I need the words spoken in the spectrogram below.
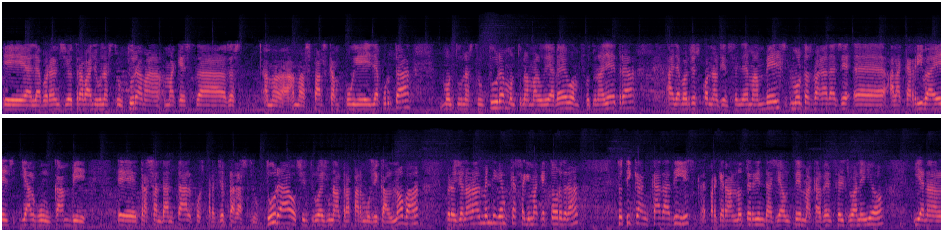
eh, llavors jo treballo una estructura amb, amb aquestes est- amb, amb les parts que em pugui ell aportar, monto una estructura, monto una melodia veu, em fot una lletra, llavors és quan els ensenyem amb ells, moltes vegades eh, a la que arriba a ells hi ha algun canvi eh, transcendental, doncs, per exemple, l'estructura, o s'introdueix una altra part musical nova, però generalment diguem que seguim aquest ordre, tot i que en cada disc, perquè en el No te rindes hi ha un tema que el vam fer el Joan i jo, i en el...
